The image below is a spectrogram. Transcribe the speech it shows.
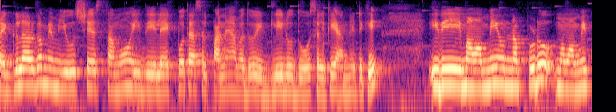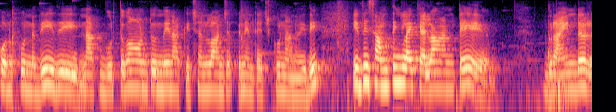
రెగ్యులర్గా మేము యూజ్ చేస్తాము. ఇది లేకపోతే అసలు పనే అవ్వదు ఇడ్లీలు దోశలకి అన్నిటికీ. ఇది మా మమ్మీ ఉన్నప్పుడు మా మమ్మీ కొనుక్కున్నది. ఇది నాకు గుర్తుగా ఉంటుంది నా కిచెన్లో అని చెప్పి నేను తెచ్చుకున్నాను ఇది. ఇది సంథింగ్ లైక్ ఎలా అంటే గ్రైండర్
